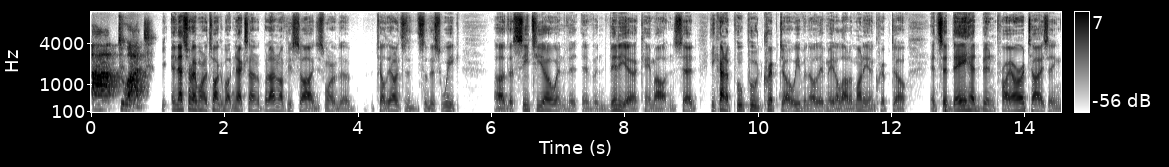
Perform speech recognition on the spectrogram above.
uh, to add. And that's what I want to talk about next, but I don't know if you saw, I just wanted to tell the audience, so this week, uh, the CTO of NVIDIA came out and said, he kind of poo-pooed crypto, even though they've made a lot of money on crypto, and said they had been prioritizing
